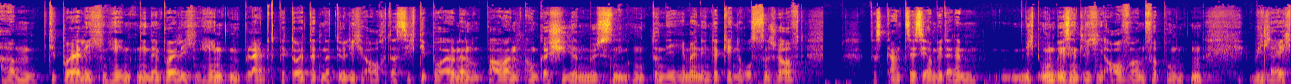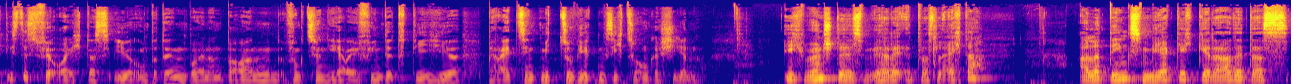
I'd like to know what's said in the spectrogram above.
Ähm, die bäuerlichen Händen in den bäuerlichen Händen bleibt, bedeutet natürlich auch, dass sich die Bäuerinnen und Bauern engagieren müssen im Unternehmen, in der Genossenschaft. Das Ganze ist ja mit einem nicht unwesentlichen Aufwand verbunden. Wie leicht ist es für euch, dass ihr unter den Bäuerinnen und Bauern Funktionäre findet, die hier bereit sind, mitzuwirken, sich zu engagieren? Ich wünschte, es wäre etwas leichter. Allerdings merke ich gerade, dass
